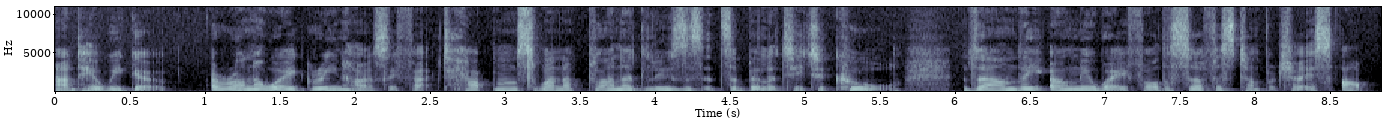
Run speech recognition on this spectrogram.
And here we go. A runaway greenhouse effect happens when a planet loses its ability to cool. Then the only way for the surface temperature is up.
